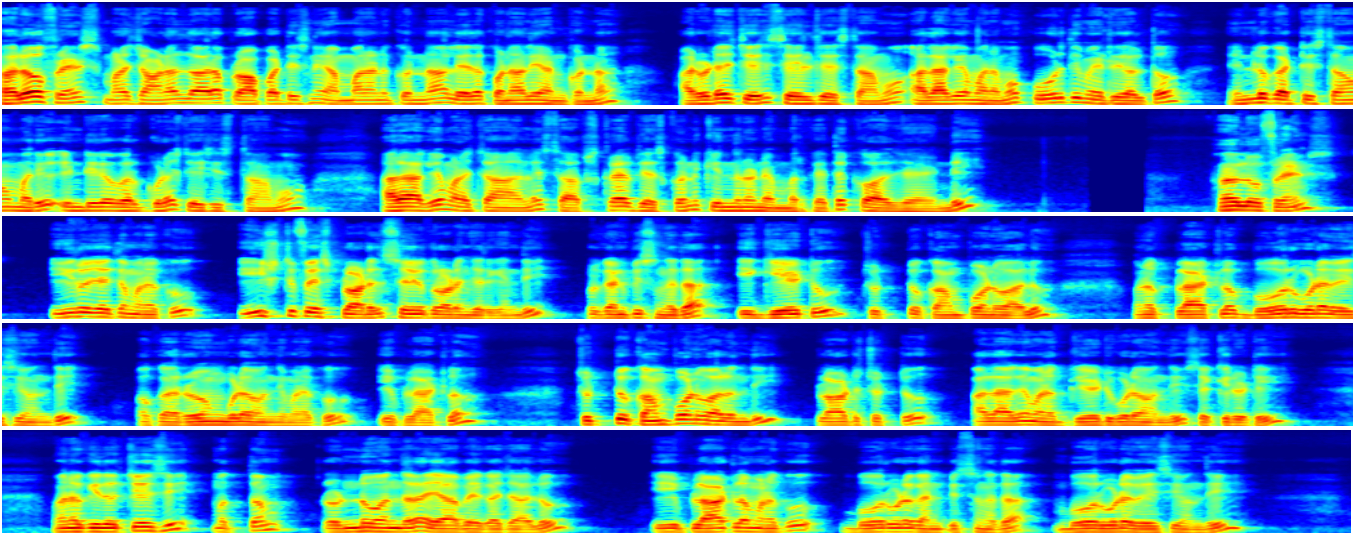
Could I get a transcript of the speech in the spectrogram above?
Hello friends మన channel ద్వారా ప్రాపర్టీస్ని అమ్మాలనుకున్నా లేదా కొనాలి అనుకున్నా అడ్వర్టైజ్ చేసి సేల్ చేస్తాము. అలాగే మనము పూర్తి మెటీరియల్తో ఇండ్లు కట్టిస్తాము మరియు ఇంటీరియర్ వర్క్ కూడా చేసిస్తాము. అలాగే మన ఛానల్ని సబ్స్క్రైబ్ చేసుకొని కింద నెంబర్కి అయితే కాల్ చేయండి. హలో ఫ్రెండ్స్ ఈరోజు అయితే మనకు ఈస్ట్ ఫేస్ ప్లాట్ అయితే సేల్కి రావడం జరిగింది. ఇప్పుడు కనిపిస్తుంది కదా ఈ గేటు చుట్టూ కాంపౌండ్ వాళ్ళు మనకు ప్లాట్లో బోర్ కూడా వేసి ఉంది. ఒక రూమ్ కూడా ఉంది మనకు ఈ ప్లాట్లో. చుట్టూ కాంపౌండ్ వాల్ ఉంది ప్లాట్ చుట్టూ. అలాగే మనకు గేట్ కూడా ఉంది సెక్యూరిటీ. మనకు ఇది వచ్చేసి మొత్తం రెండు వందల యాభై గజాలు. ఈ ప్లాట్లో మనకు బోర్ కూడా కనిపిస్తుంది కదా బోర్ కూడా వేసి ఉంది.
